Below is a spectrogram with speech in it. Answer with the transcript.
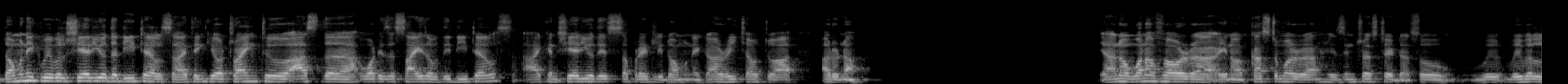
Dominique, we will share you the details. I think you're trying to ask the what is the size of the details. I can share you this separately, Dominique. I'll reach out to uh, Aruna yeah no one of our uh, you know customer uh, is interested uh, so we, we will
